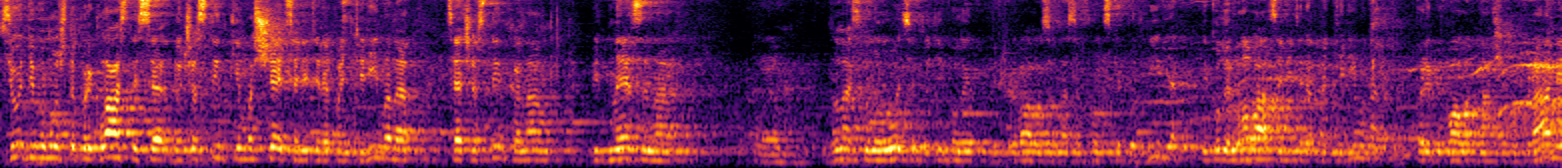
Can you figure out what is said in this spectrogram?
Сьогодні ви можете прикластися до частинки мощей цілителя Пантелеймона. Ця частинка нам піднесена 12-му році, тоді, коли відкривалося у нас Афонське подвір'я, і коли глава цілителя Пантелеймона перебувала в нашому храмі,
